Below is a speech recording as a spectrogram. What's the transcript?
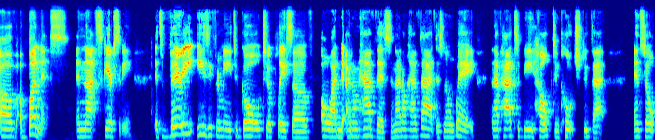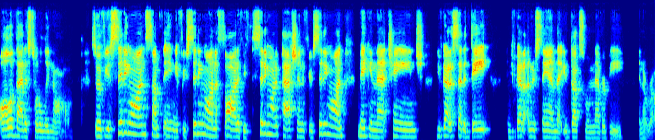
of abundance and not scarcity. It's very easy for me to go to a place of, oh, I, I don't have this and I don't have that. There's no way. And I've had to be helped and coached through that. And so all of that is totally normal. So if you're sitting on something, if you're sitting on a thought, if you're sitting on a passion, if you're sitting on making that change, you've got to set a date and you've got to understand that your ducks will never be in a row.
